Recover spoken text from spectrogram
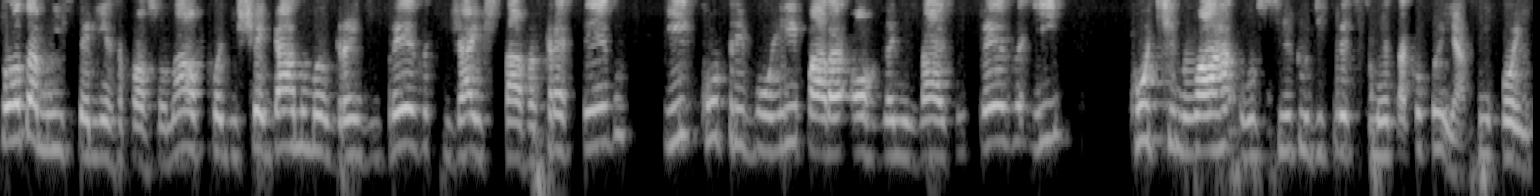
toda a minha experiência profissional foi de chegar numa grande empresa que já estava crescendo e contribuir para organizar essa empresa e continuar o ciclo de crescimento da companhia. Assim foi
